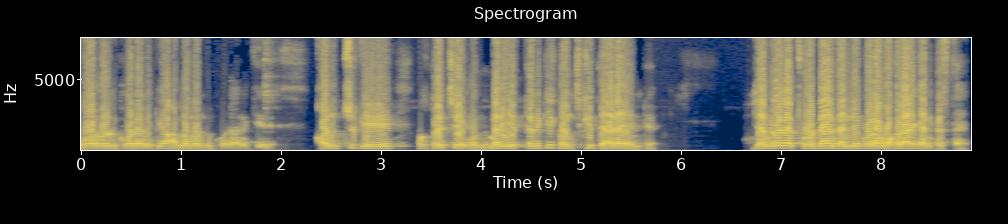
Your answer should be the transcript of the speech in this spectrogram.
కూరలు వండుకోవడానికి అన్నం వండుకోవడానికి కంచుకి ఒక ప్రత్యేకం ఉంది. మరి ఇత్తడికి కంచుకి తేడా ఏంటి? జనరల్గా చూడడానికి అన్ని కూడా ఒకలాగే కనిపిస్తాయి.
